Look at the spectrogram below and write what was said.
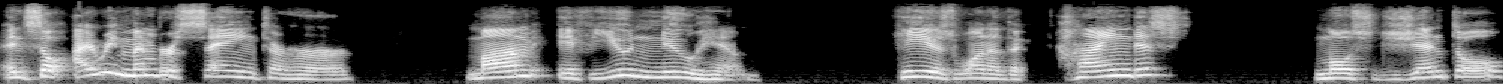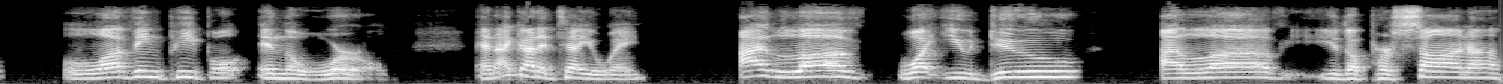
And so I remember saying to her, Mom, if you knew him, he is one of the kindest, most gentle, loving people in the world. And I got to tell you, Wayne, I love what you do. I love you, the persona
